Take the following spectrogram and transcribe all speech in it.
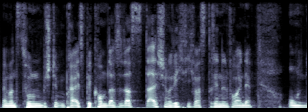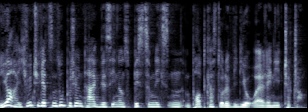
wenn man es zu einem bestimmten Preis bekommt. Also das, da ist schon richtig was drinnen, Freunde. Und ja, ich wünsche euch jetzt einen super schönen Tag. Wir sehen uns bis zum nächsten Podcast oder Video. Euer René. Ciao, ciao.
